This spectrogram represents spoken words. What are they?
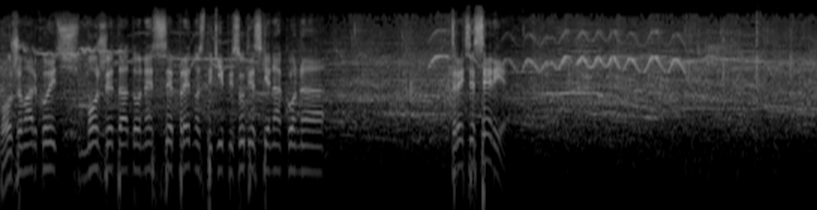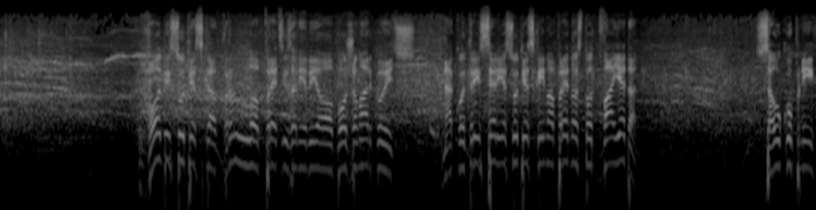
Božo Marković može da donese prednost ekipi Sutjeske nakon treće serije. Vodi Sutjeska, vrlo precizan je bio Božo Marković. Nakon tri serije Sutjeska ima prednost od 2-1. Sa ukupnih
